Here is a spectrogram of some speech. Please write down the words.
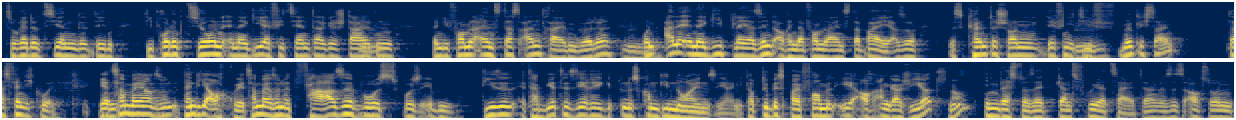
zu reduzieren, den, die Produktion energieeffizienter gestalten, wenn die Formel 1 das antreiben würde. Mhm. Und alle Energieplayer sind auch in der Formel 1 dabei. Also das könnte schon definitiv mhm. möglich sein. Das fände ich cool. Jetzt Und haben wir ja so, fände ich auch cool. Jetzt haben wir ja so eine Phase, wo es, wo es eben diese etablierte Serie gibt und es kommen die neuen Serien. Ich glaube, du bist bei Formel E auch engagiert, ne? Investor seit ganz früher Zeit. Ja. Das ist auch so ein,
